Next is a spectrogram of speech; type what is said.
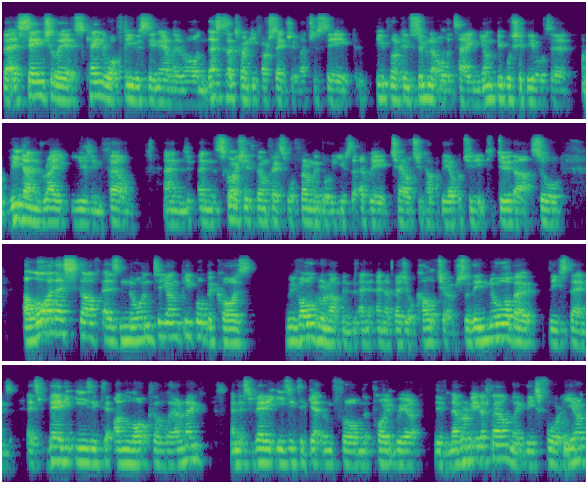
But essentially, it's kind of what Fi was saying earlier on. This is a 21st century literacy. People are consuming it all the time. Young people should be able to read and write using film. And, and the Scottish Youth Film Festival firmly believes that every child should have the opportunity to do that. So a lot of this stuff is known to young people because we've all grown up in, in, in a visual culture. So they know about these things. It's very easy to unlock the learning and it's very easy to get them from the point where they've never made a film, like these four here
